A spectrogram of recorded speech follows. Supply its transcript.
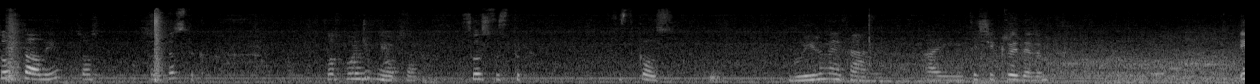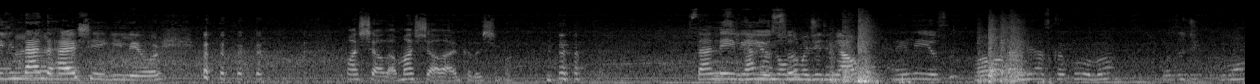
Sos da alayım. Sos. Sos fıstık. Sos boncuk mu yoksa? Sos fıstık. Fıstık olsun. Buyurun efendim. Ay teşekkür ederim. Elinden de her şey geliyor. maşallah maşallah arkadaşıma. Sen neyle Ben de yiyorsun? dondurmacıydım ya. Neyle yiyorsun? Valla ben biraz kakaolu, azıcık limon,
